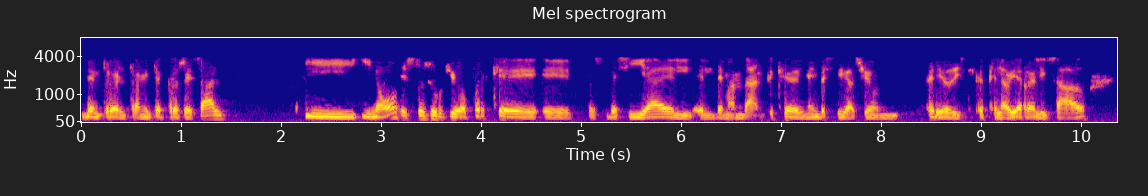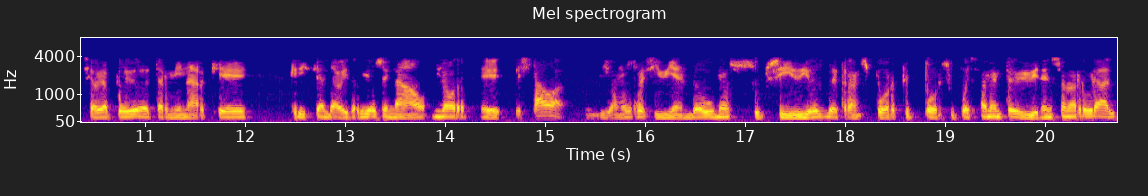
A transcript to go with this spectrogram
dentro del trámite procesal. Y, no, esto surgió porque eh, pues decía el, demandante que de una investigación periodística que él había realizado se había podido determinar que Cristian David Río Senado no eh, estaba, digamos, recibiendo unos subsidios de transporte por supuestamente vivir en zona rural,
